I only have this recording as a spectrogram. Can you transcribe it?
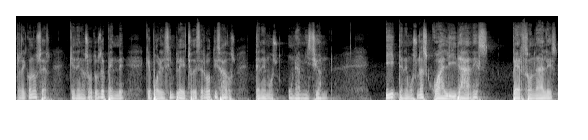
reconocer que de nosotros depende que por el simple hecho de ser bautizados tenemos una misión y tenemos unas cualidades personales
